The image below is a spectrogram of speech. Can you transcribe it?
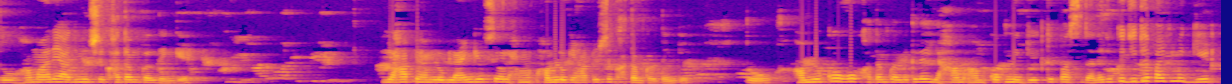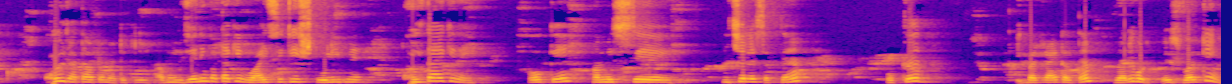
तो हमारे आदमी उसे ख़त्म कर देंगे। यहाँ पे हम लोग लाएँगे उसे और हम हम लोग यहाँ पे उसे ख़त्म कर देंगे। तो हम लोग को वो ख़त्म करने के लिए यहाँ हमको अपने गेट के पास जाना है, क्योंकि जी टी में गेट खुल जाता है ऑटोमेटिकली अब मुझे नहीं पता कि वाई सिटी स्टोरी में खुलता है कि नहीं। ओके हम इससे पीछे ले सकते हैं। ओके एक बार ट्राई करते हैं। वेरी गुड इट्स वर्किंग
